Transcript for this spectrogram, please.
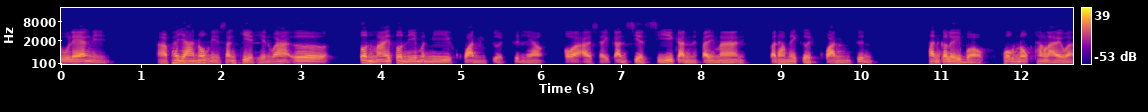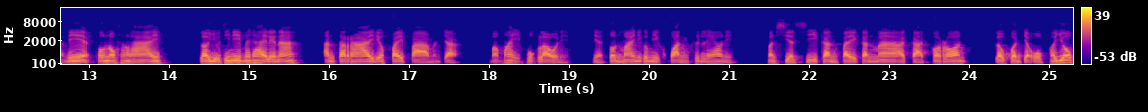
ดูแล้งนี่พญานกเนี่ยสังเกตเห็นว่า เออ ต้นไม้ต้นนี้มันมีควันเกิดขึ้นแล้ว เพราะว่าอาศัยการเสียดสีกันไปมาเนี่ยก็ทำให้เกิดควันขึ้น ท่านก็เลยบอกพวกนกทั้งหลายว่านี่ พวกนกทั้งหลาย เราอยู่ที่นี่ไม่ได้เลยนะ อันตรายเดี๋ยวไฟป่ามันจะมาไหม้พวกเราเนี่ย เนี่ยต้นไม้นี่ก็มีควันขึ้นแล้วนี่มันเสียดสีกันไปกันมาอากาศก็ร้อน เราควรจะอบพยพ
